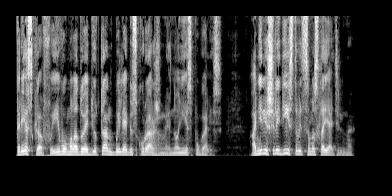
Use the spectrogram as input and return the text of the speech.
Тресков и его молодой адъютант были обескуражены, но не испугались. Они решили действовать самостоятельно.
